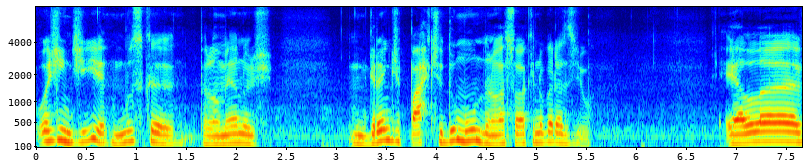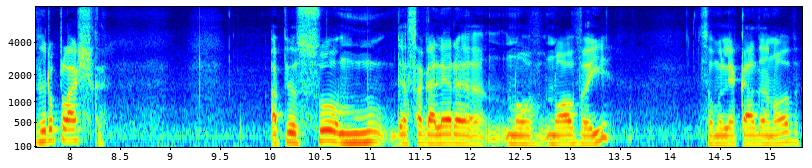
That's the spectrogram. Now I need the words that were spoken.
hoje em dia, música, pelo menos em grande parte do mundo, não é só aqui no Brasil, ela virou plástica. A pessoa dessa galera no, nova aí, essa molecada nova,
